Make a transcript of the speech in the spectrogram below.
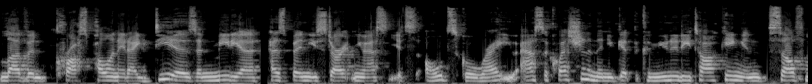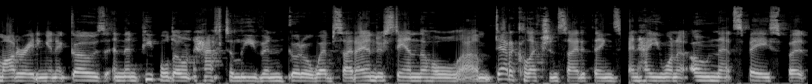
love and cross pollinate ideas and media has been you start and you ask, it's old school, right? You ask a question and then you get the community talking and self moderating and it goes. And then people don't have to leave and go to a website. I understand the whole um, data collection side of things and how you want to own that space. But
